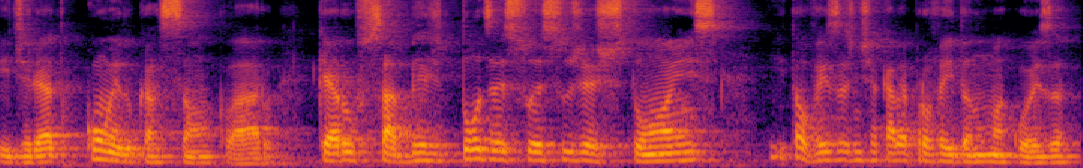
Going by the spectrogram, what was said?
e direto com educação, claro. Quero saber de todas as suas sugestões e talvez a gente acabe aproveitando uma coisa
